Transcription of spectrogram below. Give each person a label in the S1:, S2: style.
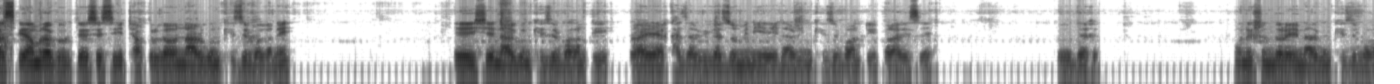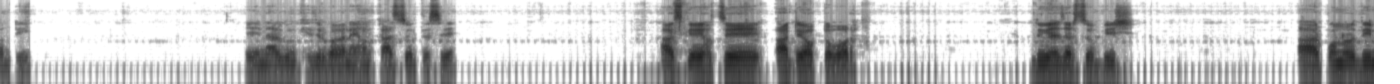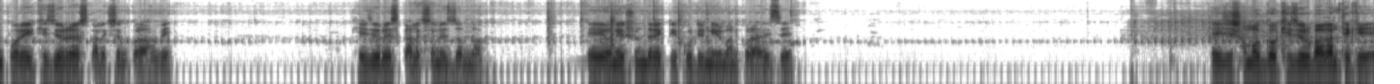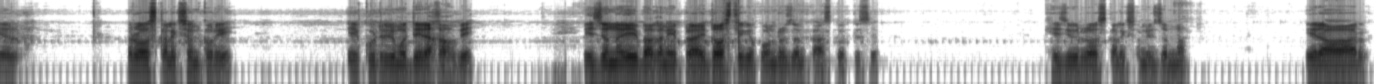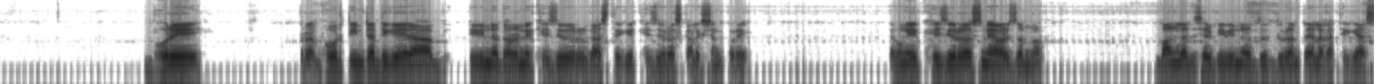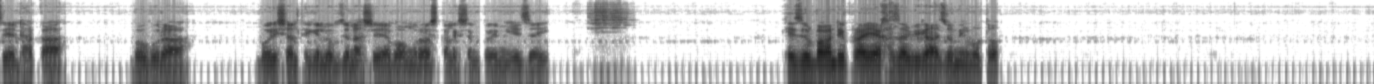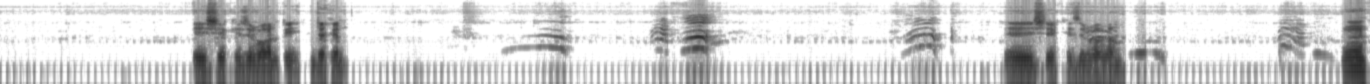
S1: আজকে আমরা ঘুরতে এসেছি ঠাকুরগাঁও নারগুন খেজুর বাগানে। এই সে নারগুন খেজুর বাগানটি প্রায় এক হাজার বিঘা জমি নিয়ে এই নারগুন খেজুর বাগানটি করা হয়েছে। তো দেখ অনেক সুন্দর এই নারগুন খেজুর বাগানটি। এই নারগুন খেজুর বাগানে এখন কাজ চলতেছে। আজকে হচ্ছে আটই অক্টোবর দুই হাজার চব্বিশ। আর পনেরো দিন পরে খেজুর রস কালেকশন করা হবে। খেজুর রস কালেকশনের জন্য। এই অনেক সুন্দর একটি কুটির নির্মাণ করা হয়েছে। এই যে সমগ্র খেজুর বাগান থেকে রস কালেকশন করে এই কুটিরের মধ্যে রাখা হবে। এই জন্য এই বাগানে প্রায় দশ থেকে পনেরো জন কাজ করতেছে। খেজুর রস কালেকশনের জন্য। এরা আর ভোরে ভোর তিনটার দিকে এরা বিভিন্ন ধরনের খেজুর গাছ থেকে খেজুর রস কালেকশন করে এবং এই খেজুর রস নেওয়ার জন্য বাংলাদেশের বিভিন্ন দূর দূরান্ত এলাকা থেকে আসে, ঢাকা, বগুড়া, বরিশাল থেকে লোকজন আসে এবং রস কালেকশন করে নিয়ে যায়। খেজুর বাগানটি প্রায় এক হাজার বিঘা জমির মতো। এই সে খেজুর বাগানটি দেখেন। এই সে খেজুর বাগান। হুম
